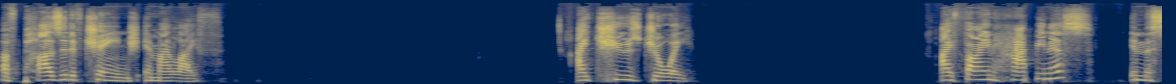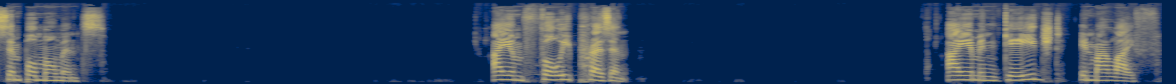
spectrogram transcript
of positive change in my life. I choose joy. I find happiness in the simple moments. I am fully present. I am engaged in my life.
